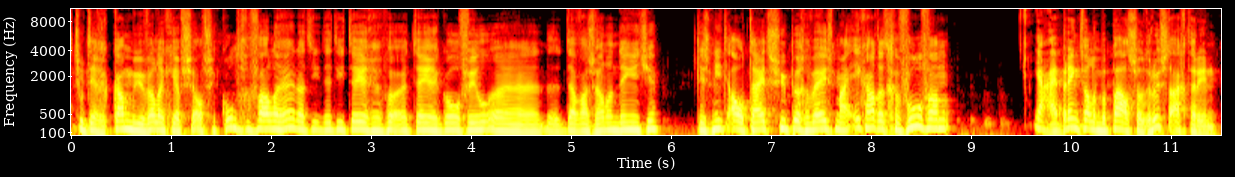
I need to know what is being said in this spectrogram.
Toen tegen Cambuur wel een keer op zijn, kont gevallen. Hè, dat hij, dat hij tegen, tegen goal viel. Eh, dat was wel een dingetje. Het is niet altijd super geweest. Maar ik had het gevoel van... Ja, hij brengt wel een bepaald soort rust achterin.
